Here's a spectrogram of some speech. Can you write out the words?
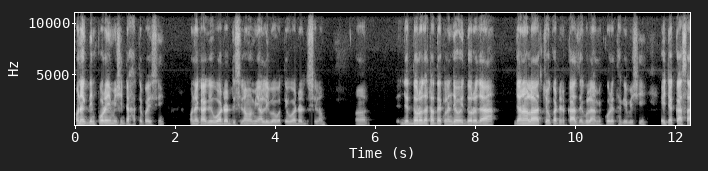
অনেকদিন পরে এই মেশিনটা হাতে পাইছি। অনেক আগে অর্ডার দিছিলাম আমি আলিবাবাতে অর্ডার দিছিলাম। আর যে দরজাটা দেখলেন যে ওই দরজা, জানালা, চৌকাঠের কাজ এগুলা আমি করে থাকি বেশি। এইটা কাঁচা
